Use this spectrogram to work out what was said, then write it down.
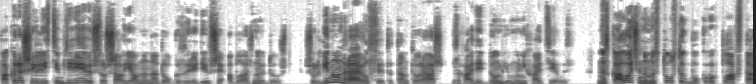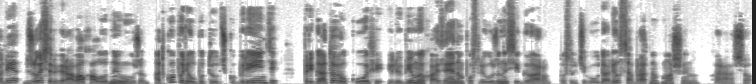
По крыше и листьям деревьев шуршал явно надолго зарядивший облажной дождь. Шульгину нравился этот антураж, заходить в дом ему не хотелось. На сколоченном из толстых буковых плах столе Джо сервировал холодный ужин, откупорил бутылочку бренди, приготовил кофе и любимую хозяином после ужина сигару, после чего удалился обратно в машину. Хорошо.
